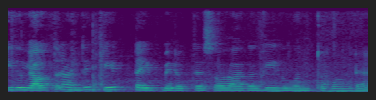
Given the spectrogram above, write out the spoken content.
ಇದು ಯಾವ ಥರ ಅಂದರೆ ಕೇಕ್ ಟೈಪ್ ಇರುತ್ತೆ. ಸೊ ಹಾಗಾಗಿ ಇದು ಒಂದು ತೊಗೊಂಡೆ.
